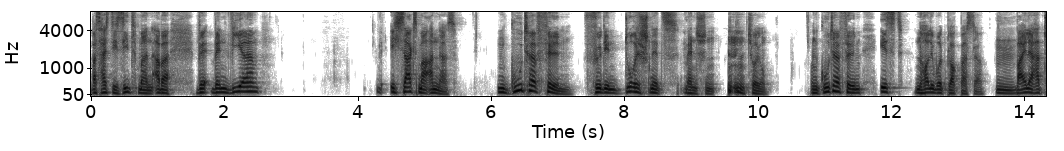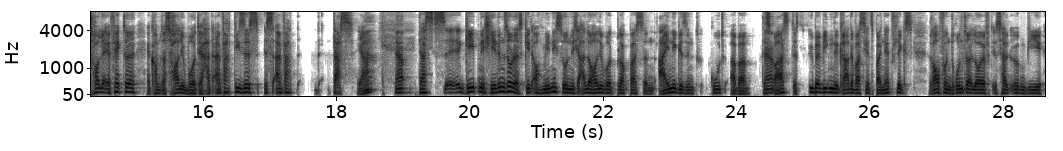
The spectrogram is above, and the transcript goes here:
was heißt, die sieht man, aber wenn wir, ich sag's mal anders, ein guter Film für den Durchschnittsmenschen, Entschuldigung, ein guter Film ist ein Hollywood-Blockbuster, mhm. weil er hat tolle Effekte, er kommt aus Hollywood, er hat einfach dieses, ist einfach das, ja. ja. Das äh, geht nicht jedem so, das geht auch mir nicht so, nicht alle Hollywood-Blockbuster, einige sind gut, aber das ja. war's. Das Überwiegende, gerade was jetzt bei Netflix rauf und runter läuft, ist halt irgendwie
